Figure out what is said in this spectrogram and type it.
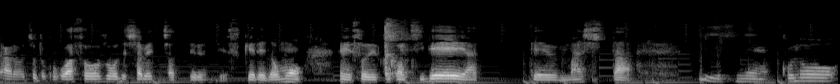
あの、ちょっとここは想像で喋っちゃってるんですけれども、えー、そういう形でやってました。いいですね。この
